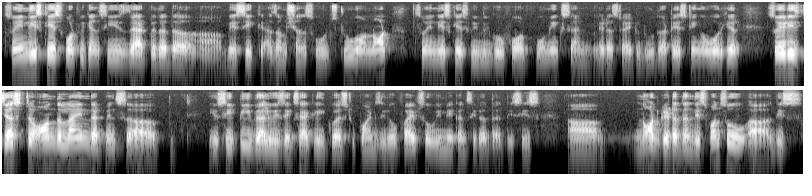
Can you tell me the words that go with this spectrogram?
So, in this case what we can see is that whether the uh, basic assumptions holds true or not. So, in this case we will go for Phoenix and let us try to do the testing over here. So, it is just on the line that means uh, you see p value is exactly equals to 0.05. So, we may consider that this is uh, not greater than this one. So, uh, this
